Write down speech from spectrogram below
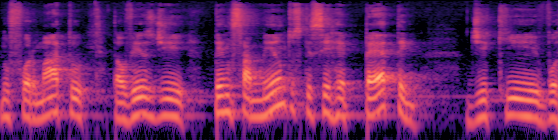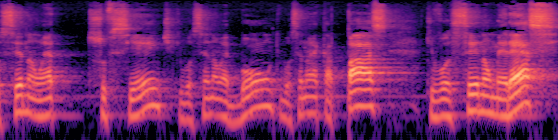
no formato talvez de pensamentos que se repetem de que você não é suficiente, que você não é bom, que você não é capaz, que você não merece?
